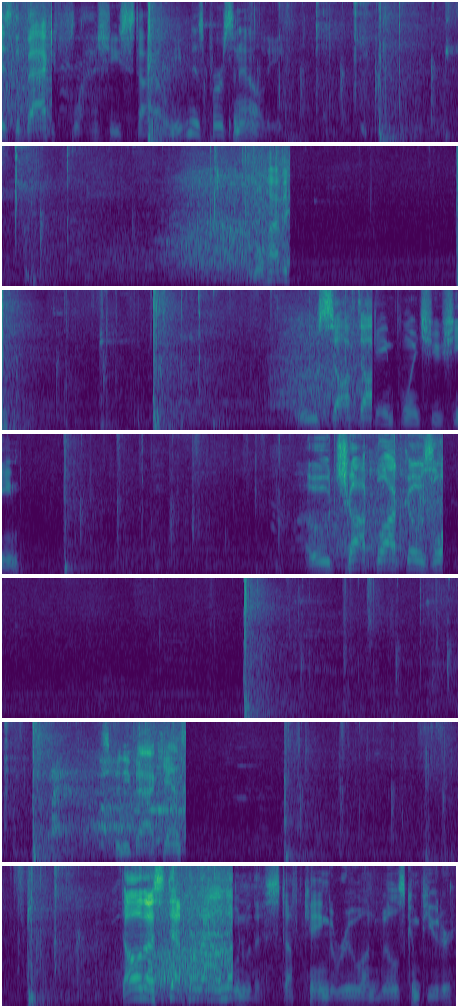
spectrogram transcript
the back, flashy style, and even his personality. We'll have it. Ooh, soft off. Game point, Xu Xin. Oh, chop block goes long. Spinny backhand. Oh, the step around. One with a stuffed kangaroo on Will's computer.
